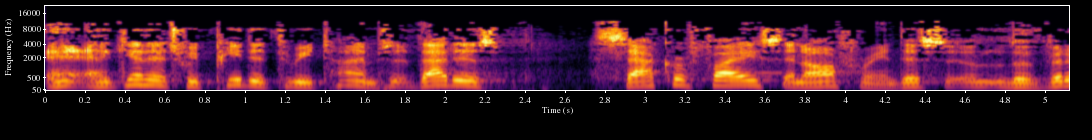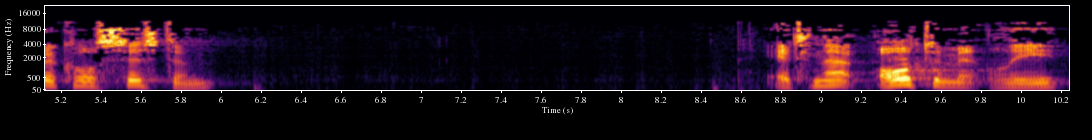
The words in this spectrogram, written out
And again, it's repeated three times. That is sacrifice and offering, this Levitical system it's not ultimately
